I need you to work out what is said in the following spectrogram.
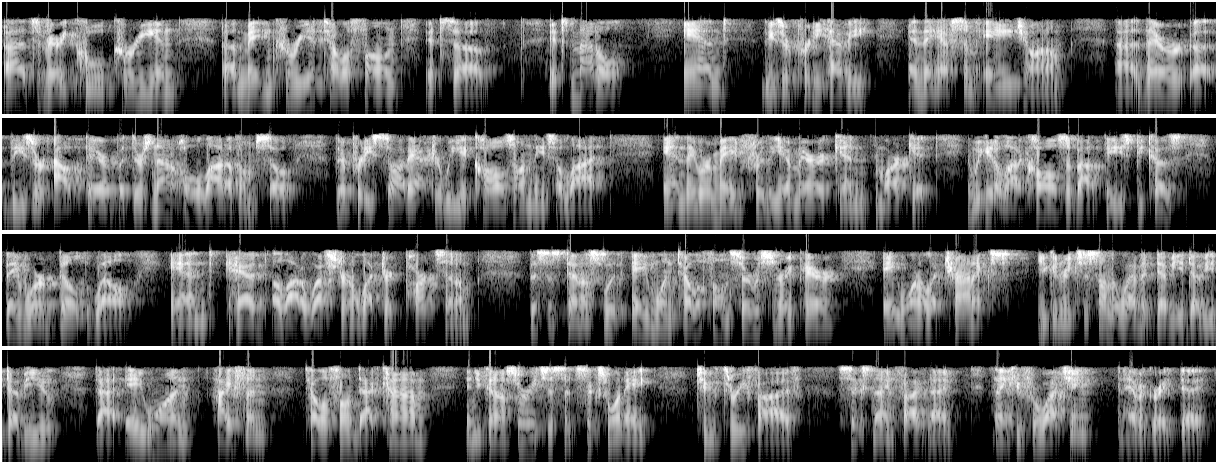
Uh, it's a very cool Korean, uh, made in Korea telephone. It's uh, it's metal, and these are pretty heavy, and they have some age on them. Uh, they're uh, these are out there, but there's not a whole lot of them, so they're pretty sought after. We get calls on these a lot and they were made for the American market. And we get a lot of calls about these because they were built well and had a lot of Western Electric parts in them. This is Dennis with A1 Telephone Service and Repair, A1 Electronics. You can reach us on the web at www.a1-telephone.com and you can also reach us at 618 235 6959. Thank you for watching and have a great day.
